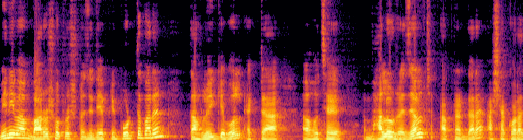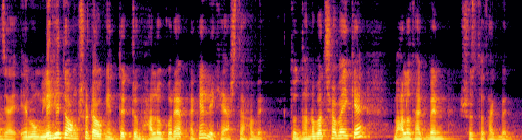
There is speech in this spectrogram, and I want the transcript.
মিনিমাম বারোশো প্রশ্ন যদি আপনি পড়তে পারেন, তাহলেই কেবল একটা হচ্ছে ভালো রেজাল্ট আপনার দ্বারা আশা করা যায়। এবং লিখিত অংশটাও কিন্তু একটু ভালো করে আপনাকে লিখে আসতে হবে। তো ধন্যবাদ সবাইকে। ভালো থাকবেন, সুস্থ থাকবেন।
